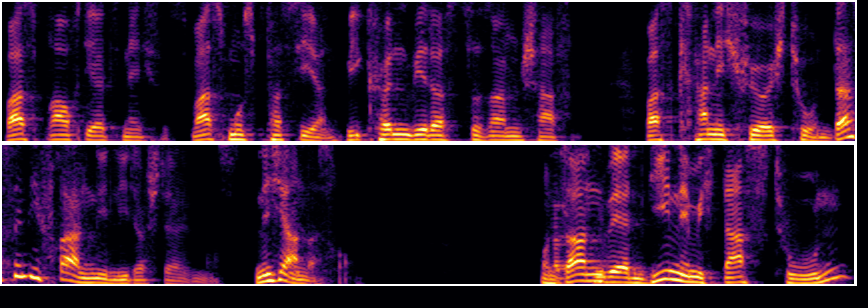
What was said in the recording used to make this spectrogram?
Was braucht ihr als nächstes? Was muss passieren? Wie können wir das zusammen schaffen? Was kann ich für euch tun? Das sind die Fragen, die ein Leader stellen muss, nicht andersrum. Und das dann werden die nämlich das tun,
